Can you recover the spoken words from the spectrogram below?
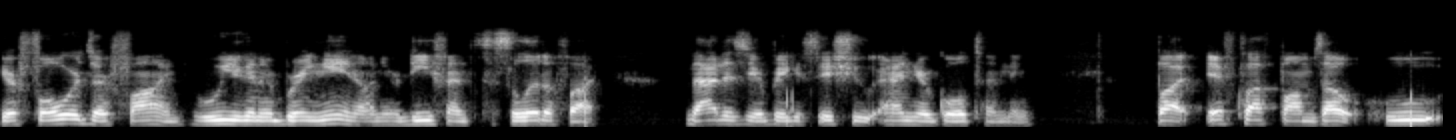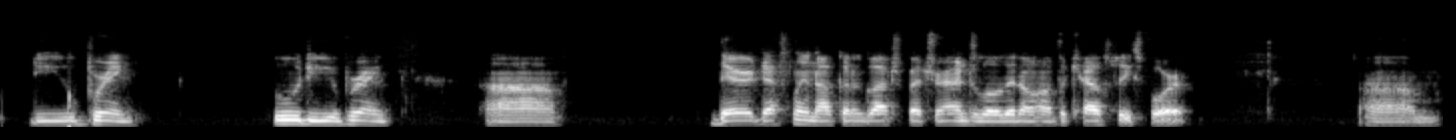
Your forwards are fine. Who are you to bring in on your defense to solidify? That is your biggest issue and your goaltending. But if Klefbom's out, who do you bring? Who do you bring? Uh, they're definitely not going to go after Pietrangelo. They don't have the cap space for it. Um,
